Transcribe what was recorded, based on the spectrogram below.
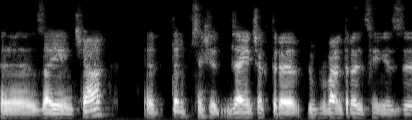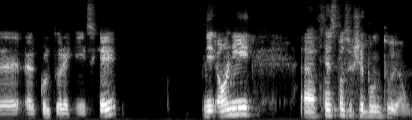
e, zajęcia, e, w sensie zajęcia, które wypływają tradycyjnie z e, kultury chińskiej. I oni w ten sposób się buntują.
